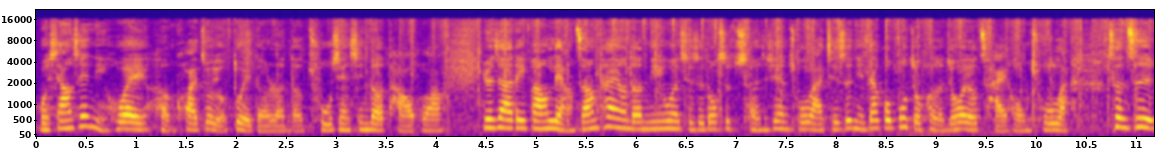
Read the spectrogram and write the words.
我相信你会很快就有对的人的出现，新的桃花。因为这个地方两张太阳的逆位其实都是呈现出来，其实你再过不久可能就会有彩虹出来，甚至。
